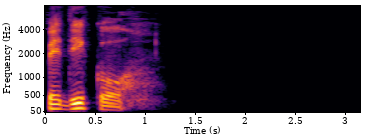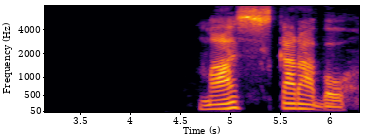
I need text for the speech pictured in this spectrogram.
Pedico. Mascarabo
